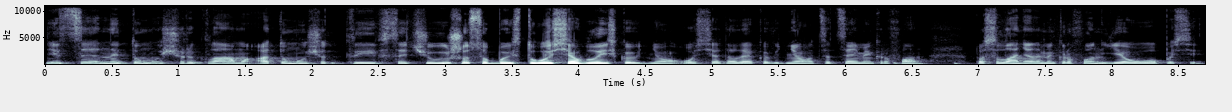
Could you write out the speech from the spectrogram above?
І це не тому, що реклама, а тому, що ти все чуєш особисто. Ось я близько від нього, ось я далеко від нього. Це цей мікрофон. Посилання на мікрофон є у описі.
